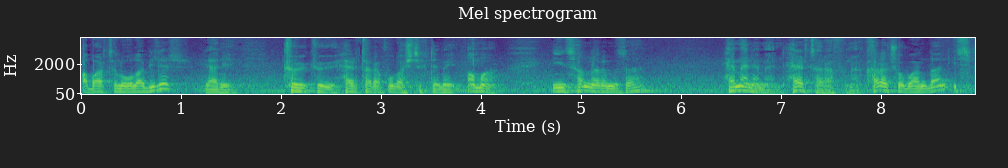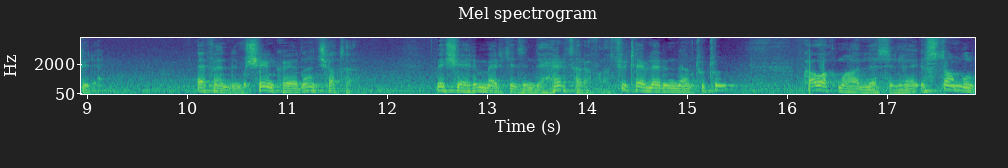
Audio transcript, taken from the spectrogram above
abartılı olabilir. Yani köy köy her tarafa ulaştık demek ama insanlarımıza hemen hemen her tarafına Karaçoban'dan İspire, efendim Şenkaya'dan Çata ve şehrin merkezinde her tarafa süt evlerinden tutun Kavak Mahallesi'ne, İstanbul,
